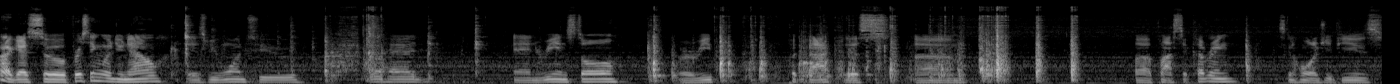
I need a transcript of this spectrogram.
All right, guys, so first thing we want to do now is we want to go ahead and reinstall or re-put back this um, uh, plastic covering. It's going to hold our GPUs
